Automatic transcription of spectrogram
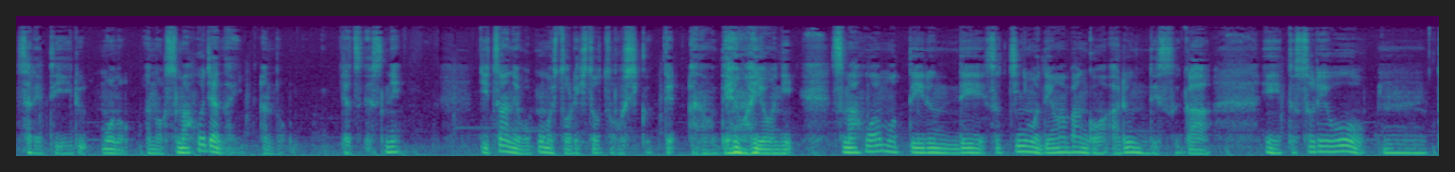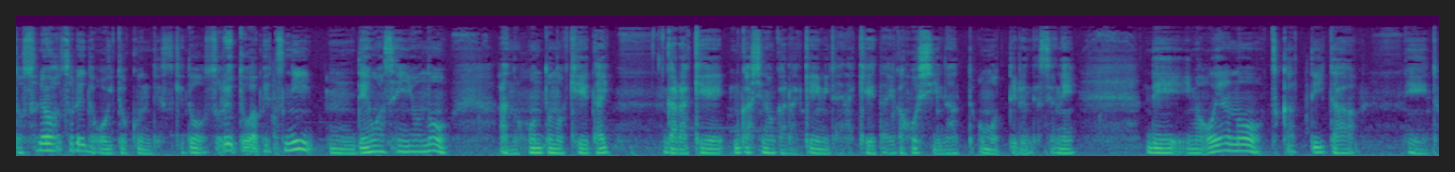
されているもの、あの、スマホじゃない、あの、やつですね。実はね、僕もそれ一つ欲しくって、あの、電話用に。スマホは持っているんで、そっちにも電話番号はあるんですが、えっ、ー、と、それを、うんと、それはそれで置いとくんですけど、それとは別に、うん、電話専用の、あの、本当の携帯、ガラケー、昔のガラケーみたいな携帯が欲しいなって思ってるんですよね。で、今、親の使っていた、えっ、ー、と、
